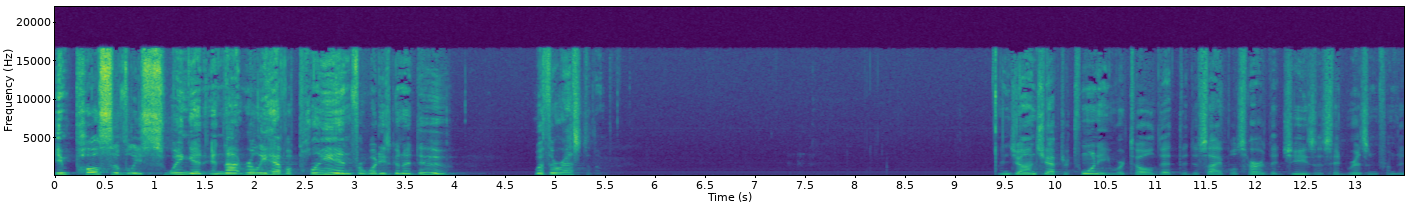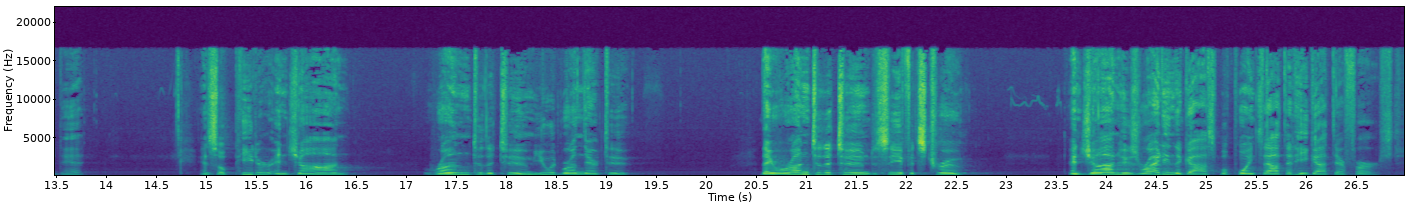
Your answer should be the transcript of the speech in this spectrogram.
impulsively swing it, and not really have a plan for what he's going to do with the rest of them. In John chapter 20, we're told that the disciples heard that Jesus had risen from the dead. And so Peter and John run to the tomb. You would run there too. They run to the tomb to see if it's true. And John, who's writing the gospel, points out that he got there first.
